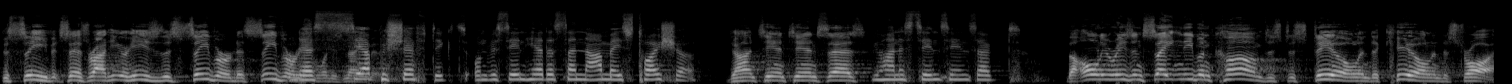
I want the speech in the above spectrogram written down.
deceive. It says right here, he's the deceiver. Deceiver Und er is what his ist sehr name is. beschäftigt. Und wir sehen hier, dass sein Name ist Täuscher. John 10 10 says, Johannes 10, 10 sagt, The only reason Satan even comes is to steal and to kill and destroy.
